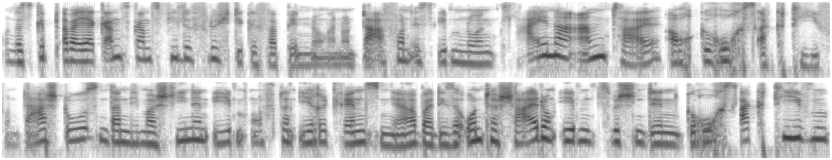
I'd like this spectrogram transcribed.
Und es gibt aber ja ganz, ganz viele flüchtige Verbindungen und davon ist eben nur ein kleiner Anteil auch geruchsaktiv. Und da stoßen dann die Maschinen eben oft an ihre Grenzen, ja, bei dieser Unterscheidung eben zwischen den geruchsaktiven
